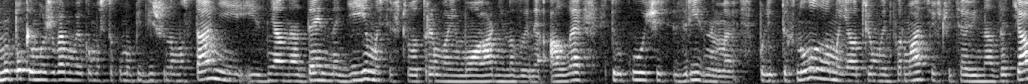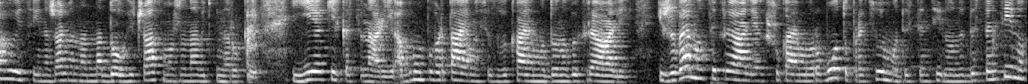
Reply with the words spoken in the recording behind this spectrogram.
Ми поки ми живемо в якомусь такому підвішеному стані, і з дня на день надіємося, що отримаємо гарні новини. Але спілкуючись з різними політтехнологами, я отримую інформацію, що ця війна затягується, і на жаль, вона на довгий час, може навіть і на роки. Є кілька сценаріїв: або ми повертаємося, звикаємо до нових реалій. І живемо в цих реаліях, шукаємо роботу, працюємо дистанційно, не дистанційно,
